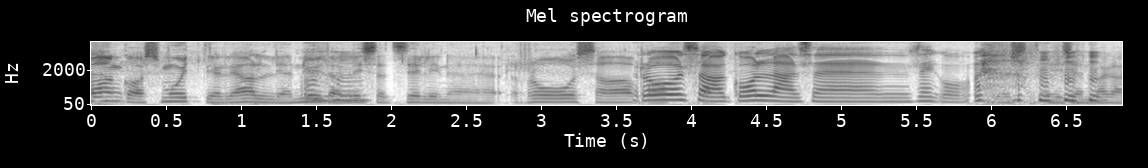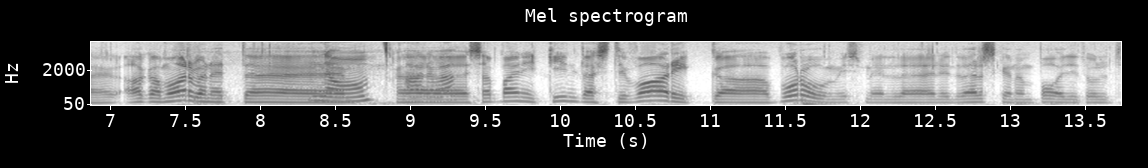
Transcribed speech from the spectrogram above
mango smuuti oli all ja nüüd mm -hmm. on mhm. lihtsalt selline roosa. roosa kollase segu just, ei see on väga hea, aga ma arvan, et äh, no, äh, sa panid kindlasti vaarika puru, mis meil nüüd värskena on poodi tulnud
